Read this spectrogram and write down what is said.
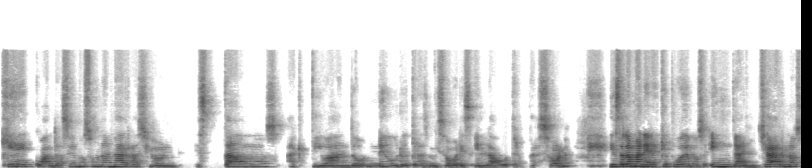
que cuando hacemos una narración estamos activando neurotransmisores en la otra persona. Y esa es la manera que podemos engancharnos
